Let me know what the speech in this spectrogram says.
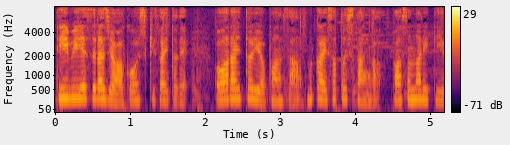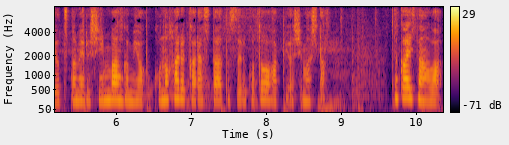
TBS ラジオは公式サイトで、お笑いトリオパンサー向井聡さんがパーソナリティを務める新番組をこの春からスタートすることを発表しました。向井さんは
